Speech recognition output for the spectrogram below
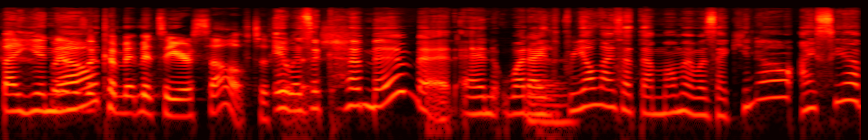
But you But it was a commitment to yourself to it was a commitment. And what I realized at that moment was like, you know, I see a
